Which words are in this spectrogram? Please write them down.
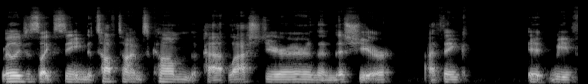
really just like seeing the tough times come the pat last year and then this year, I think it we've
